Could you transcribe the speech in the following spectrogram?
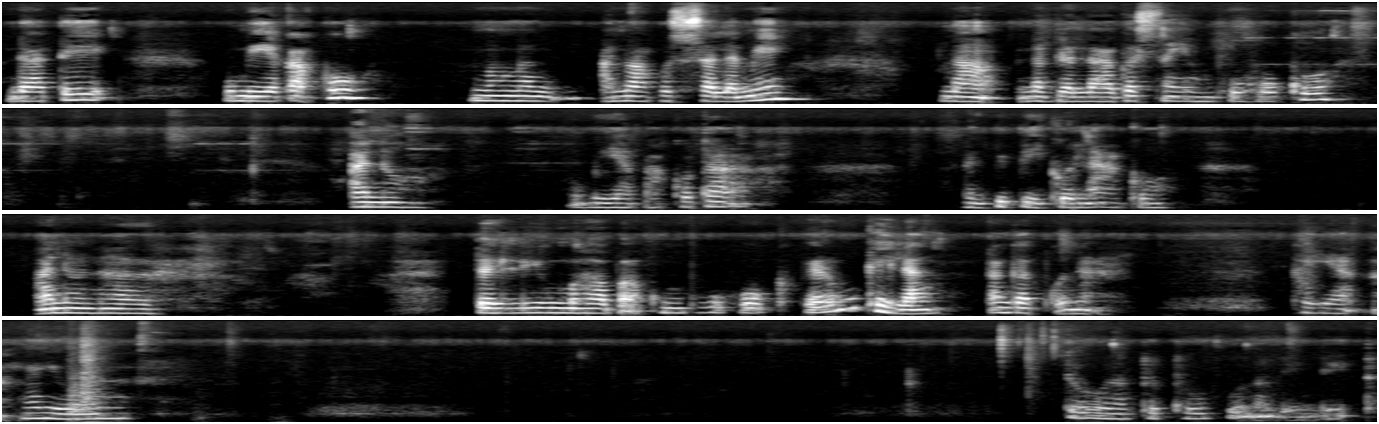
Dati, umiyak ako nung nag, ano ako sa salamin na naglalagas na yung buhok ko. Ano, umiyak ako ta. Nagpipikol na ako. Ano na, dahil yung mahaba akong buhok. Pero okay lang, tanggap ko na. Kaya ngayon, ito, natutubo na din dito.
